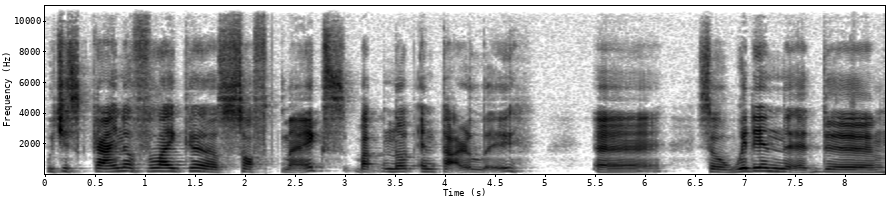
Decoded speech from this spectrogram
which is kind of like a softmax, but not entirely. Uh, so within the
